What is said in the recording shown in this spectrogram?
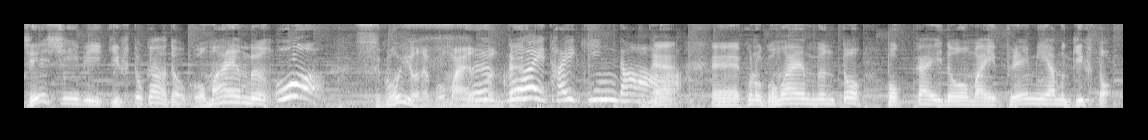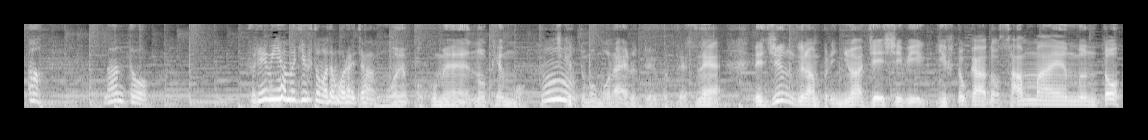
JCB ギフトカード5万円分。おお。すごいよね5万円す分って。ごい大金だ、ね。えーこの5万円分と北海道米プレミアムギフトなんとプレミアムギフトまでもらえちゃおう。米お米の券もうんチケットももらえるということですね、で準グランプリには JCB ギフトカード3万円分と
